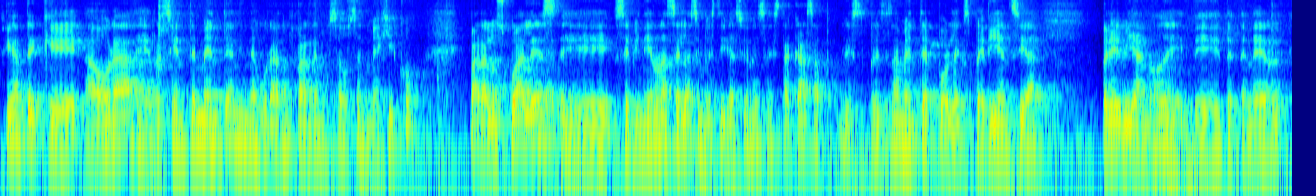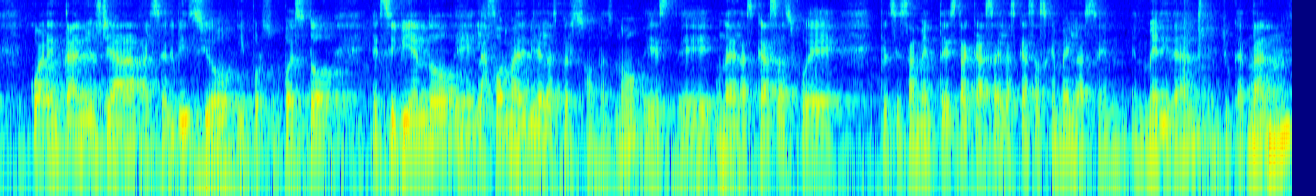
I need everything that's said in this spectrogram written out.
Fíjate que ahora eh, recientemente han inaugurado un par de museos en México para los cuales eh, se vinieron a hacer las investigaciones a esta casa pre- precisamente por la experiencia previa ¿no? de, de- de tener 40 años ya al servicio y por supuesto exhibiendo eh, la forma de vida de las personas. ¿no? Es, eh, una de las casas fue precisamente esta casa de las casas gemelas en, en Mérida, en Yucatán,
